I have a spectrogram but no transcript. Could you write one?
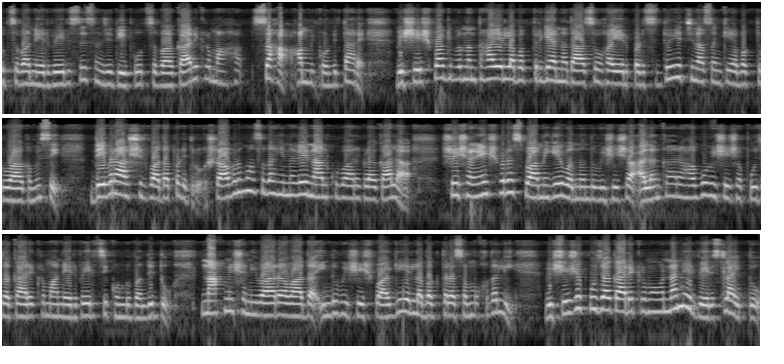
ಉತ್ಸವ ನೆರವೇರಿಸಿ ಸಂಜೆ ದೀಪೋತ್ಸವ ಕಾರ್ಯಕ್ರಮ ಸಹ ಹಮ್ಮಿಕೊಂಡಿದ್ದಾರೆ. ವಿಶೇಷವಾಗಿ ಬಂದಂತಹ ಎಲ್ಲ ಭಕ್ತರಿಗೆ ಅನ್ನದಾಸೋಹ ಏರ್ಪಡಿಸಿದ್ದು ಹೆಚ್ಚಿನ ಸಂಖ್ಯೆಯ ಭಕ್ತರು ಆಗಮಿಸಿ ದೇವರ ಆಶೀರ್ವಾದ ಪಡೆದರು. ಶ್ರಾವಣ ಮಾಸದ ಹಿನ್ನೆಲೆ ನಾಲ್ಕು ವಾರಗಳ ಕಾಲ ಶ್ರೀ ಶನೇಶ್ವರ ಸ್ವಾಮಿಗೆ ಒಂದೊಂದು ವಿಶೇಷ ಅಲಂಕಾರ ಹಾಗೂ ವಿಶೇಷ ಪೂಜಾ ಕಾರ್ಯಕ್ರಮ ನೆರವೇರಿಸಿಕೊಂಡು ಬಂದಿದ್ದು, ನಾಲ್ಕನೇ ಶನಿವಾರವಾದ ಇಂದು ವಿಶೇಷವಾಗಿ ಎಲ್ಲ ಭಕ್ತರ ಸಮ್ಮುಖದಲ್ಲಿ ವಿಶೇಷ ಪೂಜಾ ಕಾರ್ಯಕ್ರಮವನ್ನು ನೆರವೇರಿಸಲಾಯಿತು.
